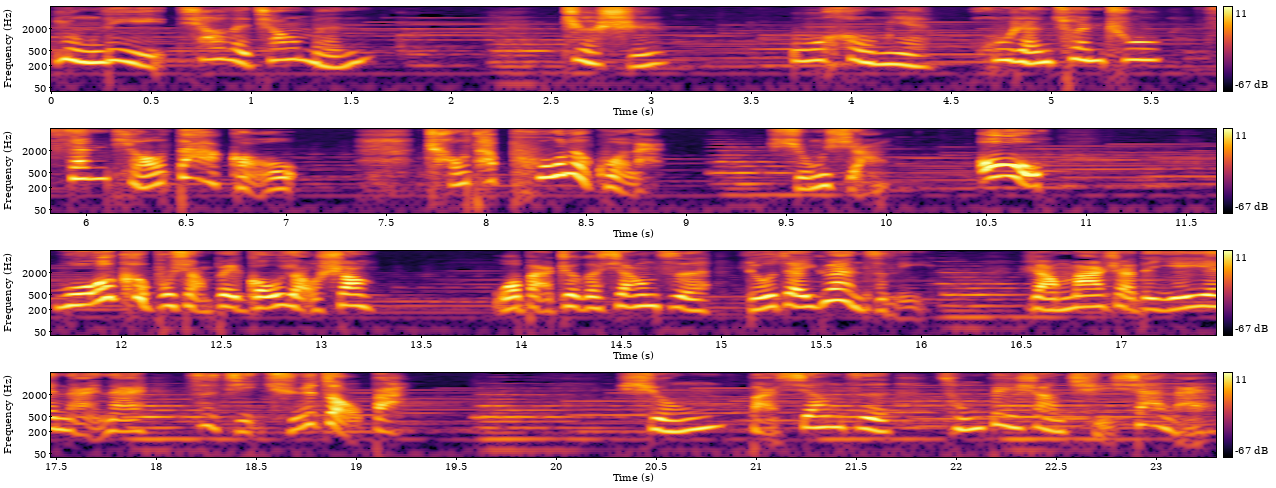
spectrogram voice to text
用力敲了敲门。这时，屋后面忽然窜出三条大狗，朝他扑了过来。熊想：“哦，我可不想被狗咬伤。”我把这个箱子留在院子里，让玛莎的爷爷奶奶自己取走吧。熊把箱子从背上取下来，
